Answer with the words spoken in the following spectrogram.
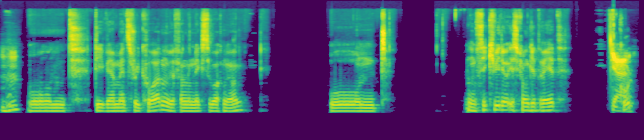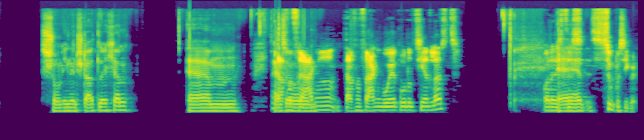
Mhm. und die werden wir jetzt recorden. Wir fangen nächste Woche an. Und Musikvideo ist schon gedreht, Geil. Cool. schon in den Startlöchern. Ähm, Darf, also, man fragen, darf man fragen, wo ihr produzieren lasst? Oder ist Äh, das super secret?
